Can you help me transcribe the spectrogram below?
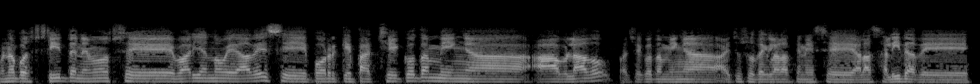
Bueno, pues sí, tenemos eh, varias novedades eh, porque Pacheco también ha, ha hablado, Pacheco también ha, hecho sus declaraciones eh, a la salida de,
